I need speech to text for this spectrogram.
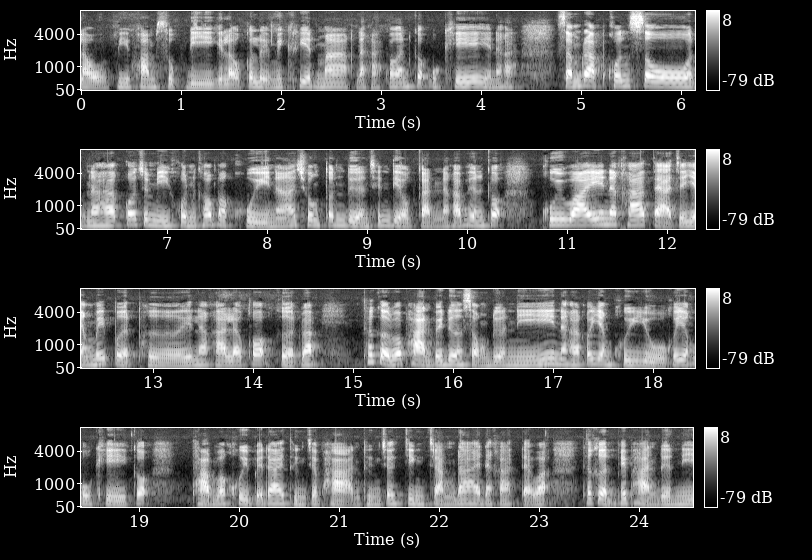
เรามีความสุขดีเราก็เลยไม่เครียดมากนะคะ เพราะงั้นก็โอเคนะคะสำหรับคนโสดนะคะก็จะมีคนเข้ามาคุยนะช่วงต้นเดือนเช่นเดียวกันนะคะ เพราะฉะนั้นก็ คุยไว้นะคะ แต่อาจจะยังไม่เปิดเผยนะคะ แล้วก็เกิดว่าถ้าเกิดว่าผ่านไปเดือน 2 เดือนนี้นะคะ ก็ยังคุยอยู่ก็ยังโอเค ก็ถามว่าคุยไปได้ถึงจะผ่านถึงจะจริงจังได้นะคะ แต่ว่าถ้าเกิดไม่ผ่านเดือนนี้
